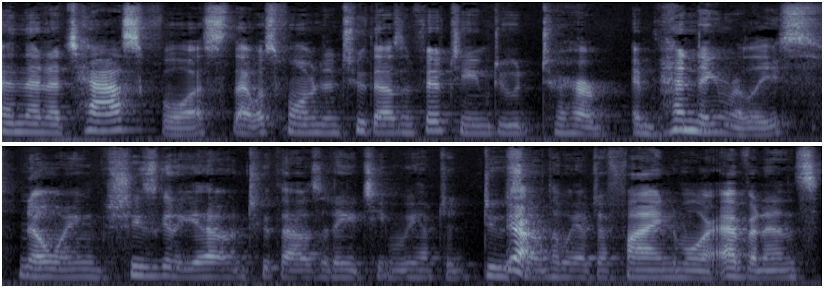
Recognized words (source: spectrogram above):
And then a task force that was formed in 2015 due to her impending release, knowing she's going to get out in 2018, we have to do Yeah. something. We have to find more evidence.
